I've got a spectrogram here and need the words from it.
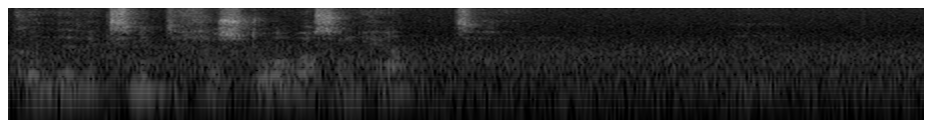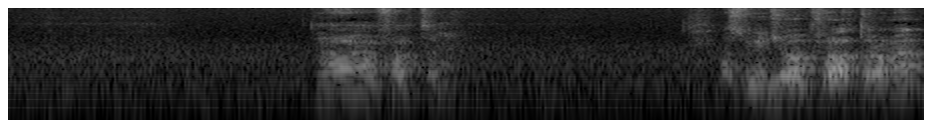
Jag kunde liksom inte förstå vad som hänt. Ja, jag fattar. Alltså, men jag pratar om att...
